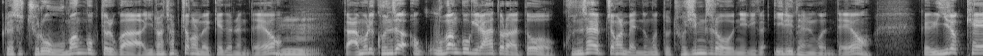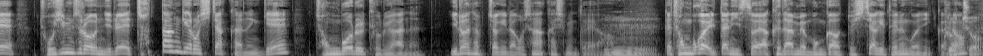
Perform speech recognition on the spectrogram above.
그래서 주로 우방국들과 이런 협정을 맺게 되는데요. 음, 그러니까 아무리 군사 어, 우방국이라 하더라도 군사 협정을 맺는 건 또 조심스러운 일이, 일이 되는 건데요. 그러니까 이렇게 조심스러운 일의 첫 단계로 시작하는 게 정보를 교류하는 이런 협정이라고 생각하시면 돼요. 음, 그러니까 정보가 일단 있어야 그 다음에 뭔가 또 시작이 되는 거니까요. 그렇죠.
